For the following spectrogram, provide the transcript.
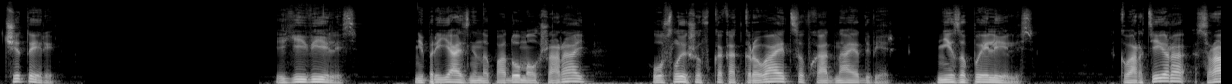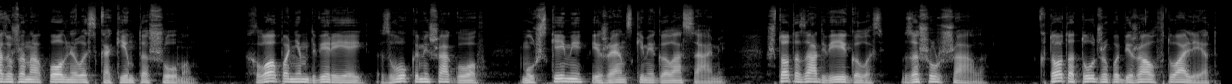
4. Явились. Неприязненно подумал Шарай, услышав, как открывается входная дверь. Не запылились. Квартира сразу же наполнилась каким-то шумом. Хлопанием дверей, звуками шагов, мужскими и женскими голосами. Что-то задвигалось, зашуршало. Кто-то тут же побежал в туалет,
